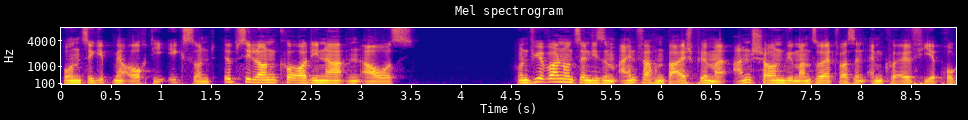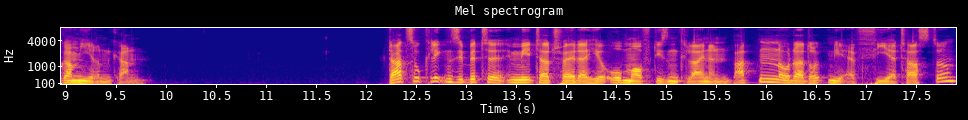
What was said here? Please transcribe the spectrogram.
und sie gibt mir auch die X- und Y-Koordinaten aus. Und wir wollen uns in diesem einfachen Beispiel mal anschauen, wie man so etwas in MQL4 programmieren kann. Dazu klicken Sie bitte im MetaTrader hier oben auf diesen kleinen Button oder drücken die F4-Taste.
